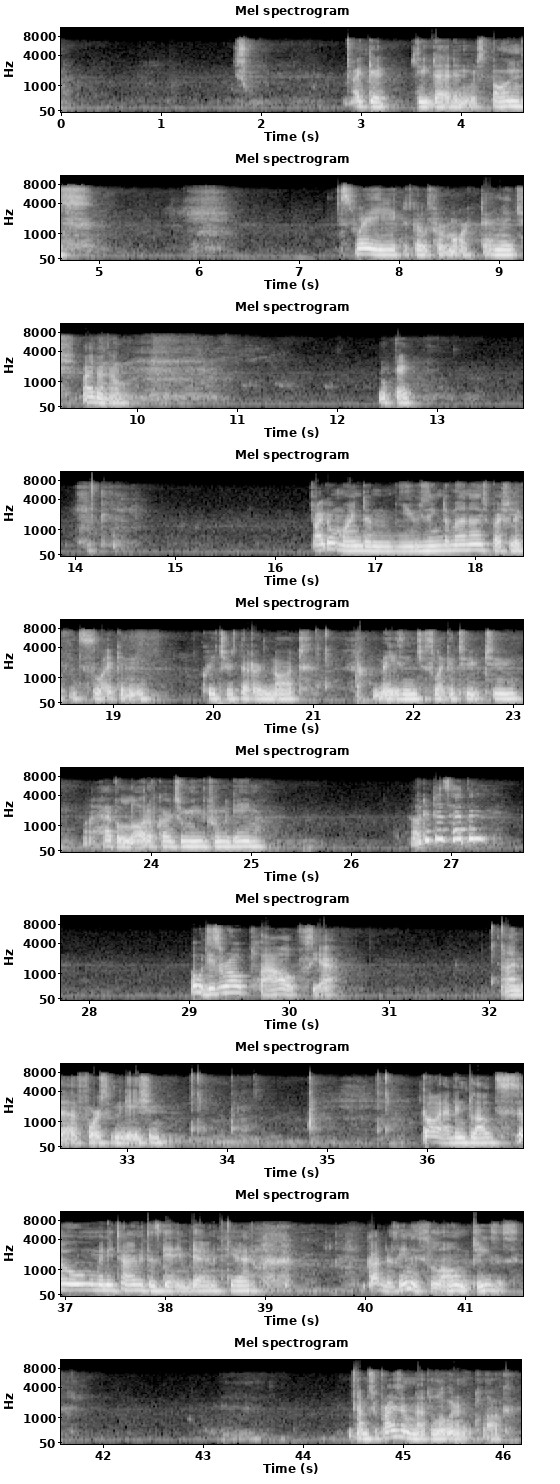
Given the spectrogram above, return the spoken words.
I could do that in response. This way it goes for more damage. I don't know. Okay. I don't mind them using the mana, especially if it's like in creatures that are not amazing, just like a 2-2. I have a lot of cards removed from the game. How did this happen? Oh, these are all plows, yeah and uh, Force of Negation. God, I've been plowed so many times this game, yeah. yeah. God, this game is long, Jesus. I'm surprised I'm not lower on the clock.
